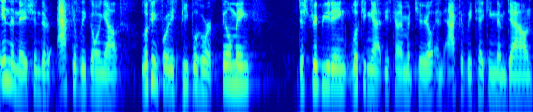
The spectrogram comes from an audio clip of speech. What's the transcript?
in the nation that are actively going out looking for these people who are filming, distributing, looking at these kind of material, and actively taking them down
